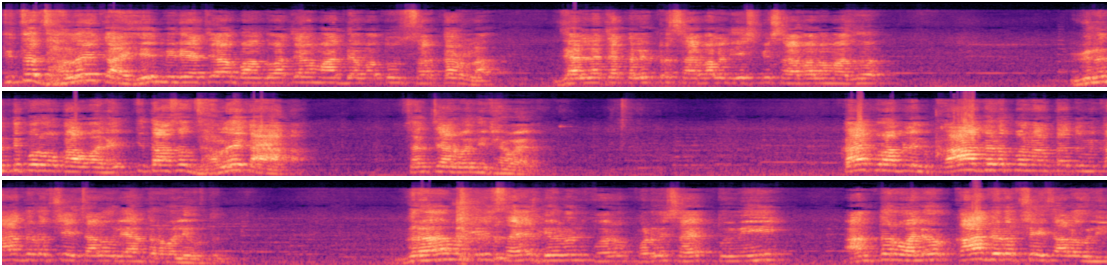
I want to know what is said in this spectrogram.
तिथं झालंय काय हे मीडियाच्या बांधवाच्या माध्यमातून सरकारला जालन्याच्या कलेक्टर साहेबाला एस पी साहेबाला माझं विनंतीपूर्वक आव्हान आहे. तिथं असं झालंय काय आता? संचारबंदी ठेवायला. काय प्रॉब्लेम का दडपण आणता तुम्ही? का दडपशाही चालवली अंतरवालीवर तुम्ही गृहमंत्री साहेब देवेंद्र फडणवीस साहेब तुम्ही अंतरवालीवर का दडपशाही चालवली?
